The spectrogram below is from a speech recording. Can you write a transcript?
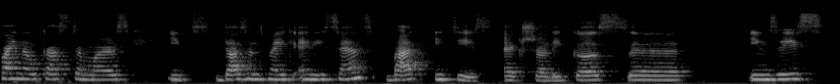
final customers it doesn't make any sense, but it is actually because uh, in this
